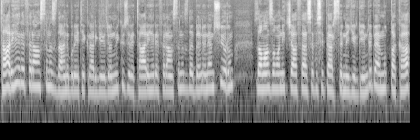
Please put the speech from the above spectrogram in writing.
Tarihe referansınız da hani buraya tekrar geri dönmek üzere tarihe referansınızı da ben önemsiyorum. Zaman zaman ilk çağ felsefesi derslerine girdiğimde ben mutlaka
